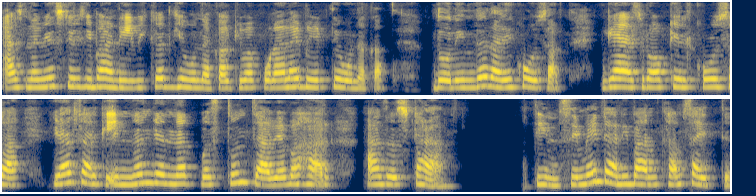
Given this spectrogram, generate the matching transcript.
आज नवीन स्टीलची भांडी विकत घेऊ नका किंवा कोणालाही भेट देऊ नका. दोन इंधन आणि कोळसा. गॅस रॉकेल कोळसा यांसारखे इंधनजनक वस्तूंचा व्यवहार आजच टाळा. तीन सिमेंट आणि बांधकाम साहित्य.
